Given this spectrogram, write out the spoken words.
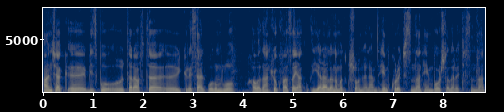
Ancak e, biz bu tarafta e, küresel olumlu havadan çok fazla yararlanamadık son dönemde. Hem kur açısından hem borsalar açısından.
